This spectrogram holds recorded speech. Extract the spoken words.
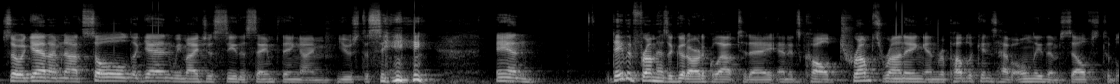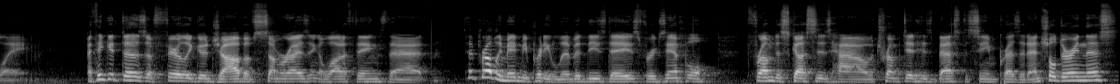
So again, I'm not sold. Again, we might just see the same thing I'm used to seeing. and David Frum has a good article out today, and it's called Trump's Running and Republicans Have Only Themselves to Blame. I think it does a fairly good job of summarizing a lot of things that have probably made me pretty livid these days. For example, Frum discusses how Trump did his best to seem presidential during this.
